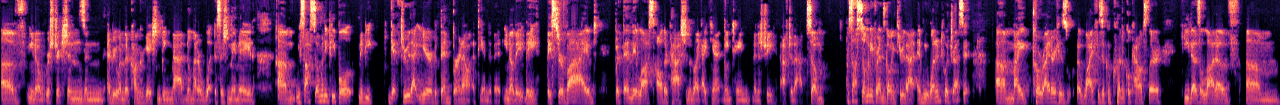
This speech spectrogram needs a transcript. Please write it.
of you know restrictions and everyone in their congregation being mad no matter what decision they made. Um, we saw so many people maybe get through that year, but then burn out at the end of it. You know, they they they survived, but then they lost all their passion and like I can't maintain ministry after that. So we saw so many friends going through that, and we wanted to address it. Um, my co-writer, his wife is a clinical counselor. He does a lot of um,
